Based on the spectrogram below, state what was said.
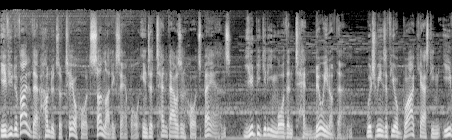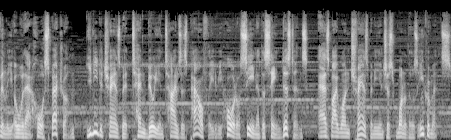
If you divided that hundreds of terahertz sunlight example into 10,000 hertz bands, you'd be getting more than 10 billion of them, which means if you're broadcasting evenly over that whole spectrum, you need to transmit 10 billion times as powerfully to be heard or seen at the same distance as by one transmitting in just one of those increments.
